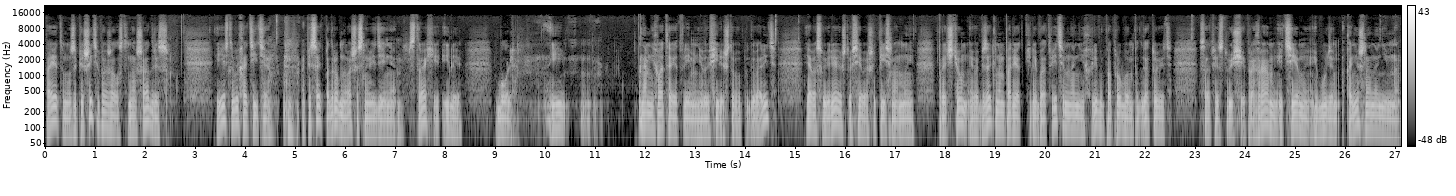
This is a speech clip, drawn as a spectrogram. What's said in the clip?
Поэтому запишите, пожалуйста, наш адрес. И если вы хотите описать подробно ваши сновидения, страхи или боль, и нам не хватает времени в эфире, чтобы поговорить. Я вас уверяю, что все ваши письма мы прочтем и в обязательном порядке либо ответим на них, либо попробуем подготовить соответствующие программы и темы, и будем, конечно, анонимно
